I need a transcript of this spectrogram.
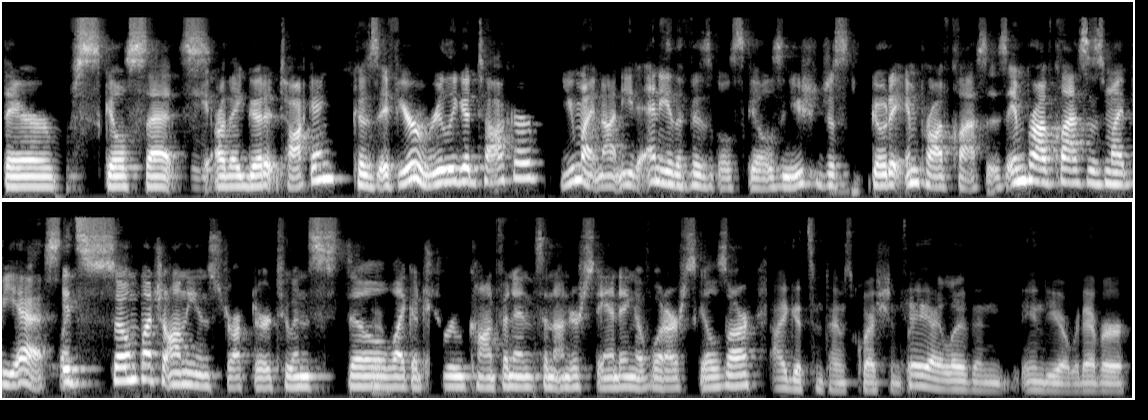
their skill sets. Are they good at talking? Because if you're a really good talker, you might not need any of the physical skills and you should just go to improv classes. Improv classes might be S. It's so much on the instructor to instill yeah. like a true confidence and understanding of what our skills are. I get sometimes questions, hey, I live in India or whatever.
